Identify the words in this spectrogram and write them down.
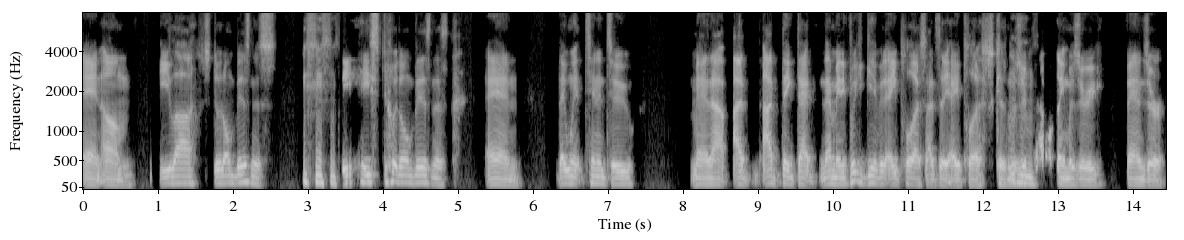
And um, Eli stood on business. he, he stood on business and they went 10 and 2 man i i, I think that i mean if we could give it a plus i'd say a plus because missouri Mhm. i don't think missouri fans are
